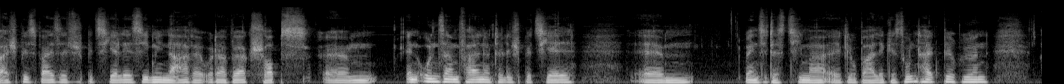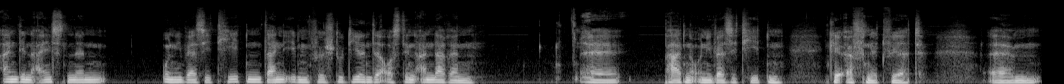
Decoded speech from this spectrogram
beispielsweise spezielle Seminare oder Workshops, ähm, in unserem Fall natürlich speziell, ähm, wenn sie das Thema äh, globale Gesundheit berühren, an den einzelnen Universitäten dann eben für Studierende aus den anderen äh, Partneruniversitäten geöffnet wird. Ähm,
